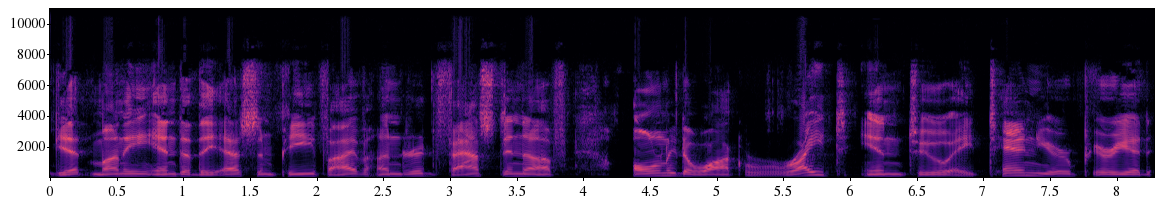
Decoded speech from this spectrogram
get money into the S&P 500 fast enough only to walk right into a 10 year period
